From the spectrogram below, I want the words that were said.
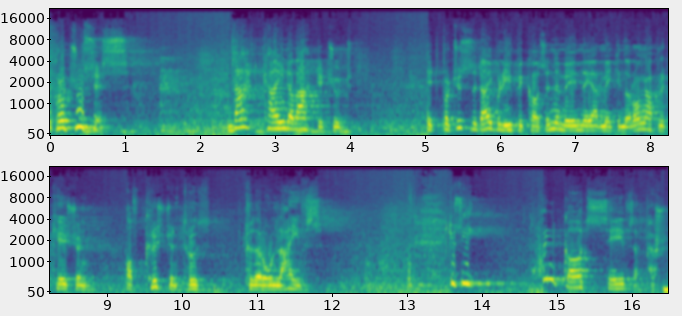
produces that kind of attitude, it produces it, I believe, because in the main they are making the wrong application of Christian truth to their own lives. You see, when God saves a person,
